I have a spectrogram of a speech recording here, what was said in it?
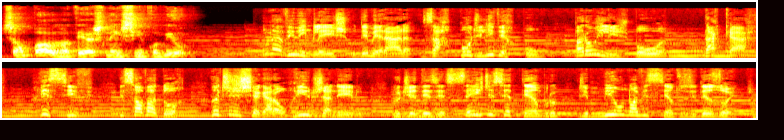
São Paulo não teve acho nem 5 mil. Um navio inglês, o Demerara, zarpou de Liverpool, parou em Lisboa, Dakar, Recife e Salvador, antes de chegar ao Rio de Janeiro, no dia 16 de setembro de 1918.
